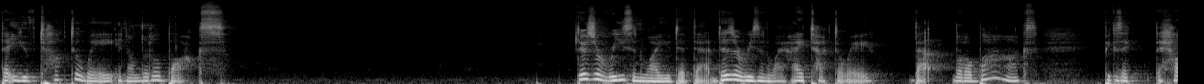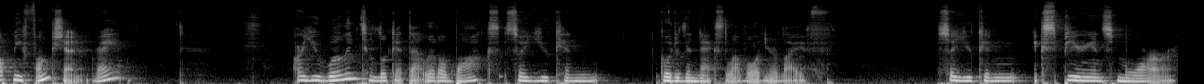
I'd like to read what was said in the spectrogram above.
that you've tucked away in a little box? There's a reason why you did that. There's a reason why I tucked away that little box because it helped me function, right? Are you willing to look at that little box so you can go to the next level in your life? So you can experience more,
